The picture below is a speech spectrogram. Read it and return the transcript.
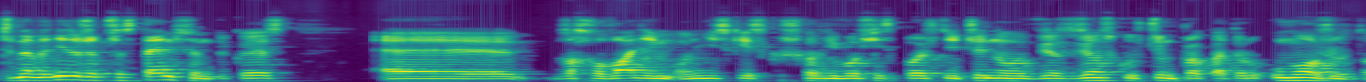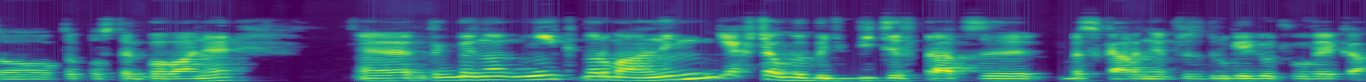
czy nawet nie to, że przestępstwem, tylko jest zachowaniem o niskiej szkodliwości społecznej czynu, w związku z czym prokurator umorzył to, to postępowanie. Jakby no, nikt normalny nie chciałby być bity w pracy bezkarnie przez drugiego człowieka.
